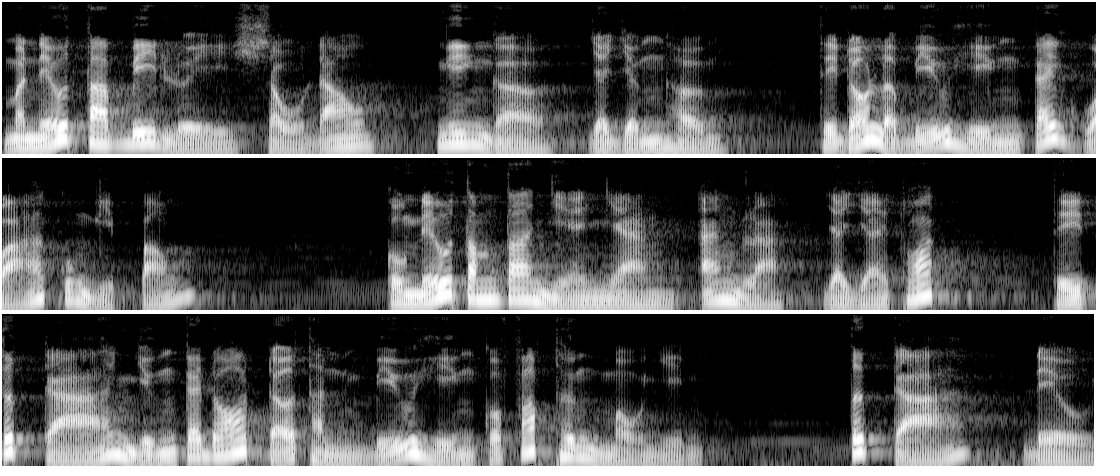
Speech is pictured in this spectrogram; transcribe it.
mà nếu ta bi lụy, sầu đau, nghi ngờ và giận hờn thì đó là biểu hiện cái quả của nghiệp báo. Còn nếu tâm ta nhẹ nhàng, an lạc và giải thoát thì tất cả những cái đó trở thành biểu hiện của pháp thân màu nhiệm. Tất cả đều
